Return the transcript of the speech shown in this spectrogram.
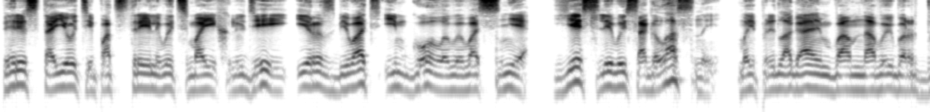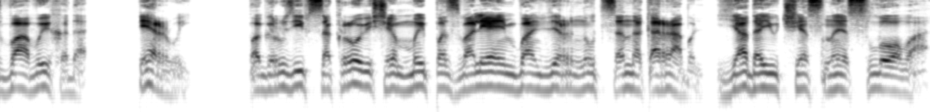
Перестаете подстреливать моих людей и разбивать им головы во сне. Если вы согласны, мы предлагаем вам на выбор два выхода. Первый. Погрузив сокровища, мы позволяем вам вернуться на корабль. Я даю честное слово,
